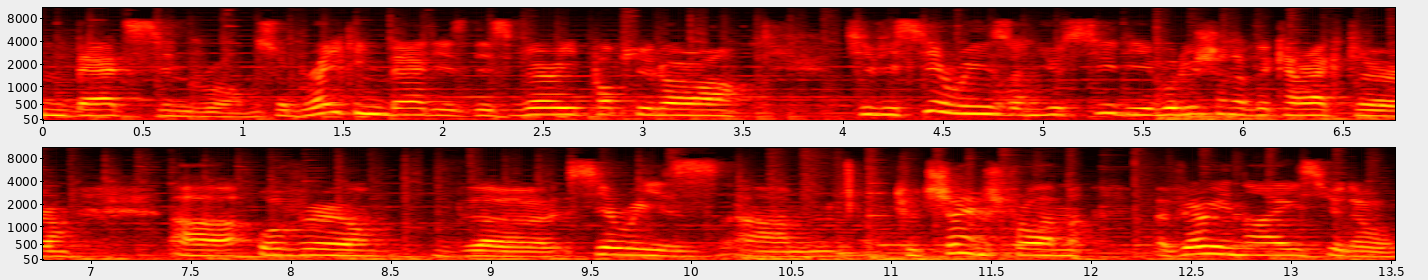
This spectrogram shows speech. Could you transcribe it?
Breaking Bad syndrome. So, Breaking Bad is this very popular TV series, and you see the evolution of the character uh, over the series um, to change from a very nice, you know,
